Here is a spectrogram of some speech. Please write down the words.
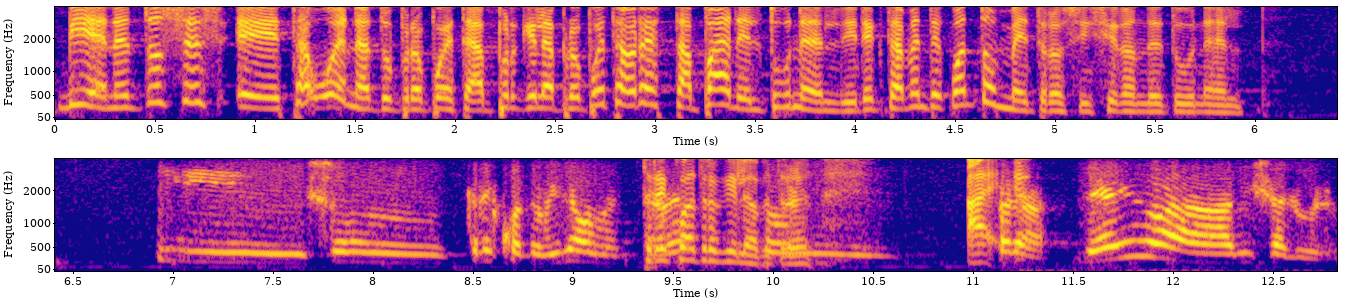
Bien, entonces eh, está buena tu propuesta, porque la propuesta ahora es tapar el túnel directamente. ¿Cuántos metros hicieron de túnel? Y son 3, 4 kilómetros. Tres, ¿eh? cuatro kilómetros. Son- Ah, Pará, de ahí a Villaluro.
